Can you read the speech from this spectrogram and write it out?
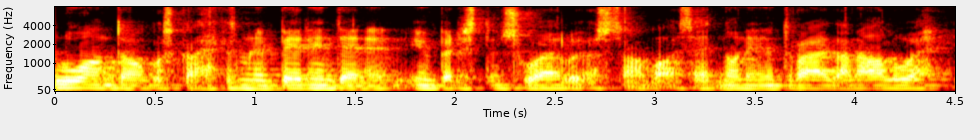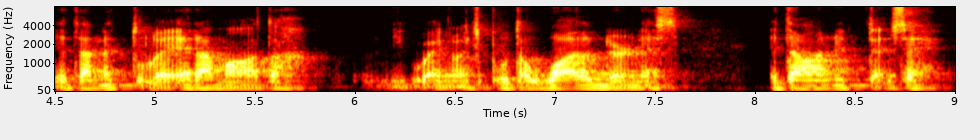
luontoon, koska ehkä semmoinen perinteinen ympäristön suojelu, jossa on vaan se, että no niin, nyt rajataan alue ja tänne tulee erämaata, niin kuin englanniksi puhutaan wilderness, ja tämä on nyt se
